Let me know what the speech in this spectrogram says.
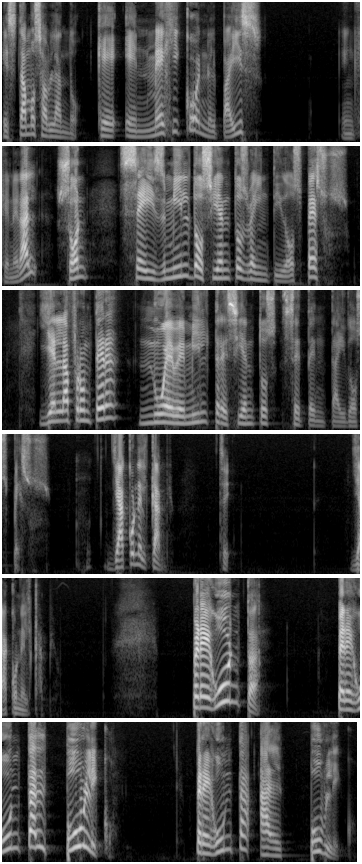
Estamos hablando que en México, en el país en general, son 6.222 pesos. Y en la frontera, 9.372 pesos. Ya con el cambio. Sí. Ya con el cambio. Pregunta. Pregunta al público. Pregunta al público.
